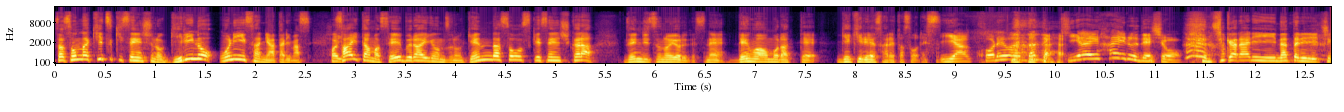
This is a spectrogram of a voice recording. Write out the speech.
さあそんな木月選手の義理のお兄さんにあたります、はい、埼玉西武ライオンズの源田壮介選手から前日の夜ですね電話をもらって激励されたそうです。いやこれはだって 気合入るでしょう。力になったに違い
